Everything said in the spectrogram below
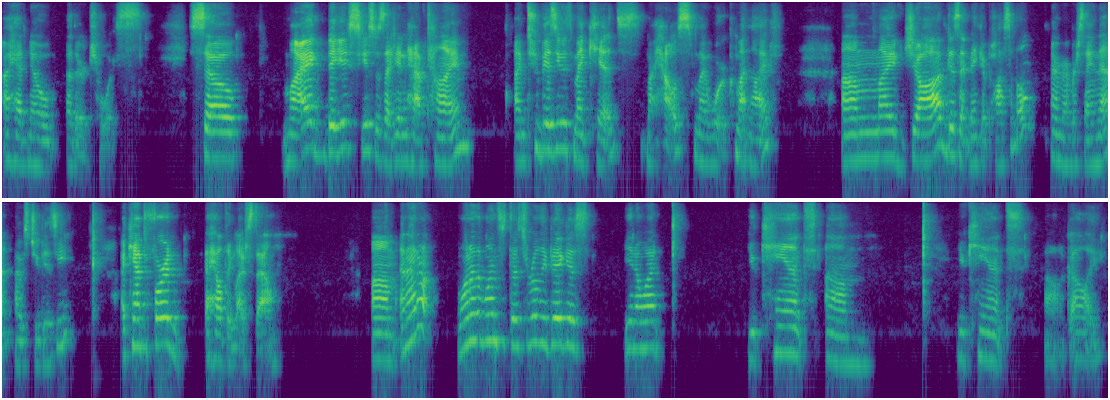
i had no other choice so my big excuse was I didn't have time. I'm too busy with my kids, my house, my work, my life. Um, my job doesn't make it possible. I remember saying that. I was too busy. I can't afford a healthy lifestyle. Um, and I don't, one of the ones that's really big is, you know what? You can't, um, you can't, oh golly,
